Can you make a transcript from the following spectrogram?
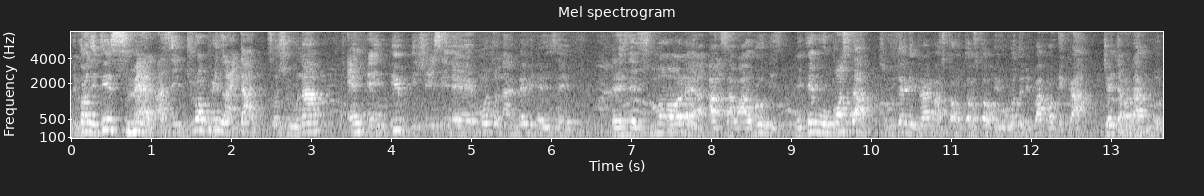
Because the thing smell as it dropping like that. So she will now, and, and if she's in a motor now, maybe there is a there is a small uh, as our road is the thing will bust her. She will tell the driver stop, stop, stop. He will go to the back of the car, change another clothes,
